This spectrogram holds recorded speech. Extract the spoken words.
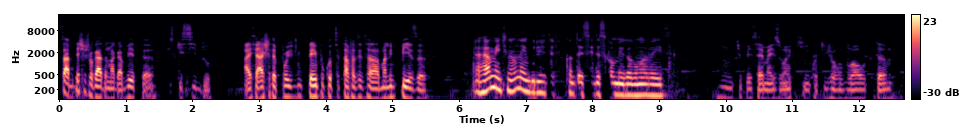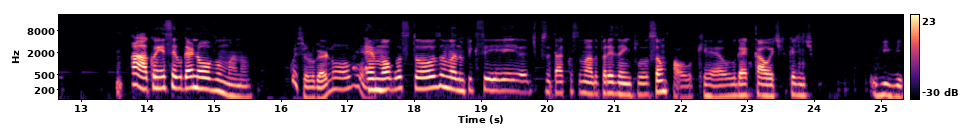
sabe, deixa jogado numa gaveta, esquecido. Aí você acha depois de um tempo quando você tá fazendo, sei lá, uma limpeza. Eu realmente não lembro de ter acontecido isso comigo alguma vez. Hum, deixa eu pensar em mais um aqui enquanto o João volta. Ah, conhecer lugar novo, mano. Conhecer lugar novo. É mó gostoso, mano, porque você, tipo, você tá acostumado, por exemplo, São Paulo, que é o lugar caótico que a gente vive.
